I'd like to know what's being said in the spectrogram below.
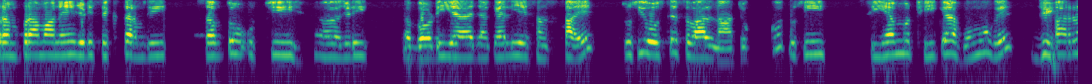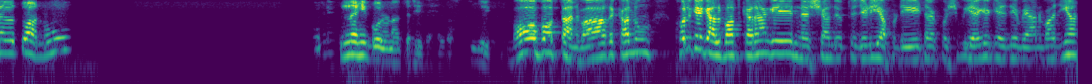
ਪਰੰਪਰਾਵਾਂ ਨੇ ਜਿਹੜੀ ਸਿੱਖ ਧਰਮ ਦੀ ਸਭ ਤੋਂ ਉੱਚੀ ਜਿਹੜੀ ਬੋਡੀ ਹੈ ਜਾਂ ਕਹਿ ਲਈਏ ਸੰਸਥਾ ਹੈ ਤੁਸੀਂ ਉਸ ਤੇ ਸਵਾਲ ਨਾ ਚੁੱਕੋ ਤੁਸੀਂ ਸੀਐਮ ਠੀਕ ਹੈ ਹੋਵੋਗੇ ਪਰ ਤੁਹਾਨੂੰ ਨਹੀਂ ਬੋਲਣਾ ਚਾਹੀਦਾ ਜੀ। ਬਹੁਤ ਬਹੁਤ ਧੰਨਵਾਦ। ਕੱਲ ਨੂੰ ਖੁੱਲ ਕੇ ਗੱਲਬਾਤ ਕਰਾਂਗੇ ਨਸ਼ਿਆਂ ਦੇ ਉੱਤੇ ਜਿਹੜੀ ਅਪਡੇਟ ਹੈ ਕੁਝ ਵੀ ਹੈਗੇ ਕਿਸੇ ਦੀਆਂ ਬਿਆਨਬਾਜ਼ੀਆਂ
